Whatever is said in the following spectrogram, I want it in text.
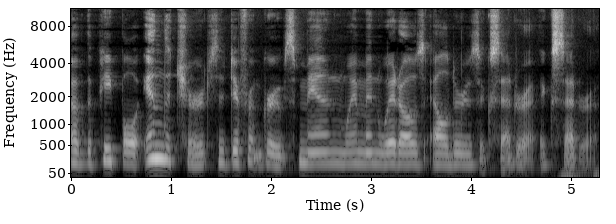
of the people in the church, the different groups men, women, widows, elders, etc., etc.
